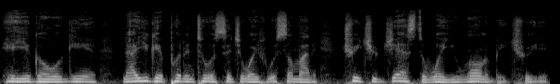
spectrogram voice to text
Here you go again. Now you get put into a situation where somebody treats you just the way you want to be treated,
